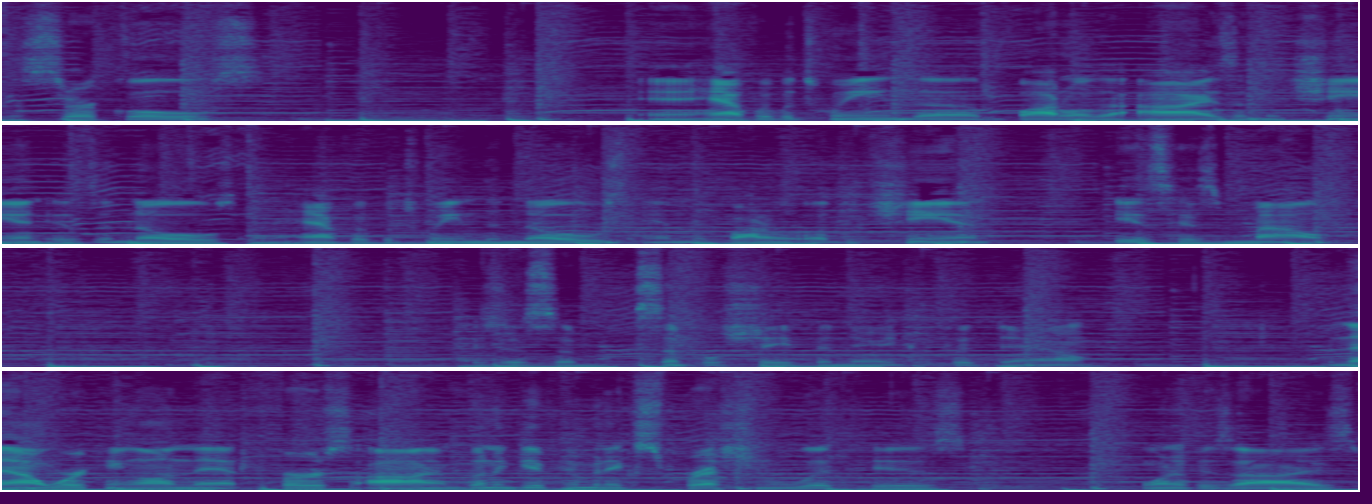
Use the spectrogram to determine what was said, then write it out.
the circles. And halfway between the bottom of the eyes and the chin is the nose, and halfway between the nose and the bottom of the chin is his mouth. It's just a simple shape in there you can put down. Now working on that first eye, I'm going to give him an expression with his one of his eyes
